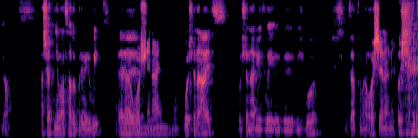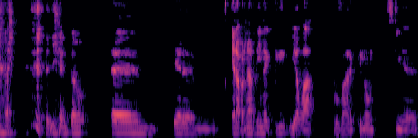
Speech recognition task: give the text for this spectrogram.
não. Acho que já tinha lançado o primeiro hit. Era uh, Ocean Eyes. Yeah. Ocean Eyes. Oceanário de, de Lisboa. Exatamente, o Oceanário. Oceanário. e então uh, era, era a Bernardina que ia lá provar que não se tinha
